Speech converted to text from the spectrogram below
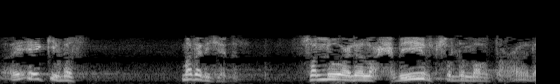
ایک ہی بس۔ مدنی چینل۔ صلو علی الحبیب صلی اللہ تعالی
